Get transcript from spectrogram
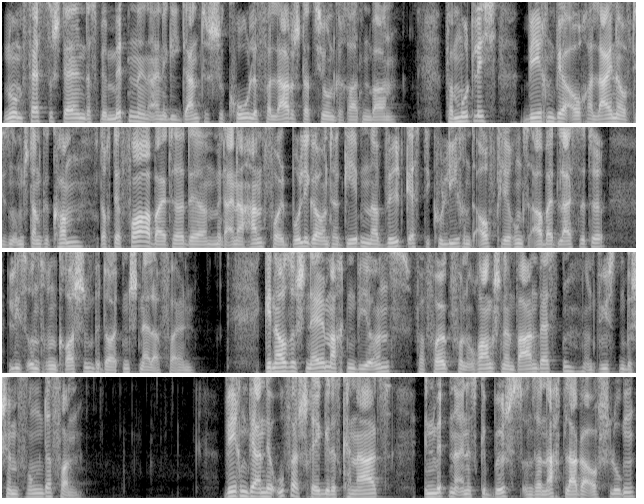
nur um festzustellen, dass wir mitten in eine gigantische Kohleverladestation geraten waren. Vermutlich wären wir auch alleine auf diesen Umstand gekommen, doch der Vorarbeiter, der mit einer Handvoll bulliger Untergebener wild gestikulierend Aufklärungsarbeit leistete, ließ unseren Groschen bedeutend schneller fallen. Genauso schnell machten wir uns, verfolgt von orangenen Warnwesten und wüsten Beschimpfungen, davon. Während wir an der Uferschräge des Kanals inmitten eines Gebüschs unser Nachtlager aufschlugen,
